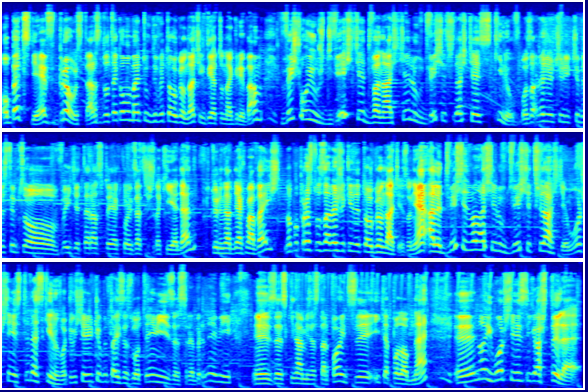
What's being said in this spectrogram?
Obecnie w Brawl Stars, do tego momentu, gdy wy to oglądacie, gdy ja to nagrywam, wyszło już 212 lub 213 skinów, bo zależy, czy liczymy z tym, co wyjdzie teraz w tej aktualizacji, czy taki jeden, który na dniach ma wejść, no po prostu zależy, kiedy to oglądacie, co nie? Ale 212 lub 213, łącznie jest tyle skinów, oczywiście liczymy tutaj ze złotymi, ze srebrnymi, yy, ze skinami ze Starpointsy i te podobne, yy, no i łącznie jest ich aż tyle.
